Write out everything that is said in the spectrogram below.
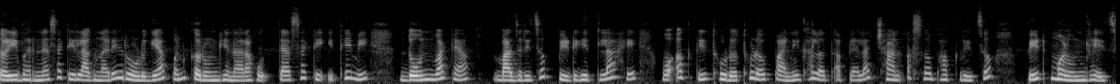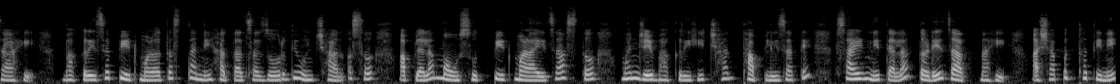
तळी भरण्यासाठी लागणारे रोडगे आपण करून घेणार आहोत. त्यासाठी इथे मी दोन वाट्या बाजरीचं पीठ घेतलं आहे व अगदी थोडं थोडं पाणी घालत आपल्याला छान असं भाकरीचं पीठ मळून घ्यायचं आहे. भाकरीचं पीठ मळत असताना हाताचा जोर देऊन छान असं आपल्याला मौसूद पीठ मळायचं असतं. म्हणजे भाकरी ही छान थापली जाते. साईडने त्याला तडे जात नाही. अशा पद्धतीने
